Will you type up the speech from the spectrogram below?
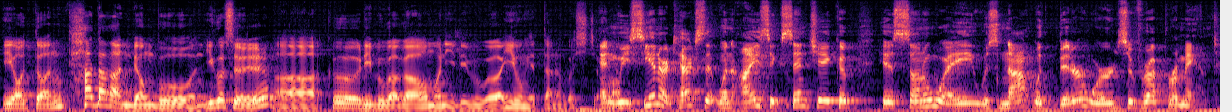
이 어떤 타당한 명분 이것을 아, 그 리브가가 어머니 리브가가 이용했다는 것이죠. And we see in our text that when Isaac sent Jacob his son away, it was not with bitter words of reprimand.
